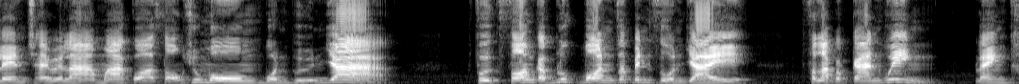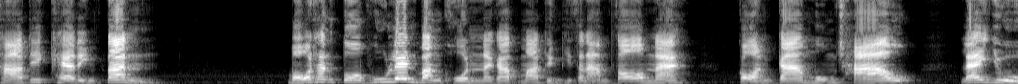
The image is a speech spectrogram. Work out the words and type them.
เล่นใช้เวลามากกว่า 2 ชั่วโมง บนพื้นหญ้า ฝึกซ้อมกับลูกบอลซะเป็นส่วนใหญ่สลับกับการวิ่งแหล่งข่าวที่แคริงตันบอกว่าทางตัวผู้เล่นบางคนนะครับมาถึงที่สนามซ้อมนะ ก่อน9โมงเช้า และอยู่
